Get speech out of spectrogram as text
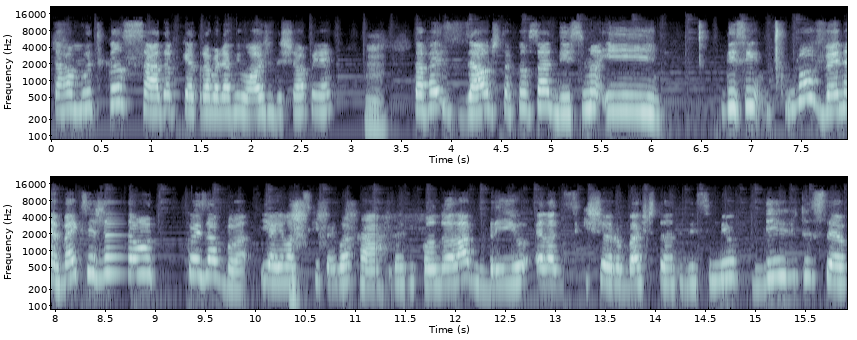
tava muito cansada, porque trabalhava em loja de shopping, né? Hum. Tava exausta, cansadíssima e disse, vou ver, né? Vai que seja uma coisa boa. E aí ela disse que pegou a carta e quando ela abriu, ela disse que chorou bastante. Disse, meu Deus do céu,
